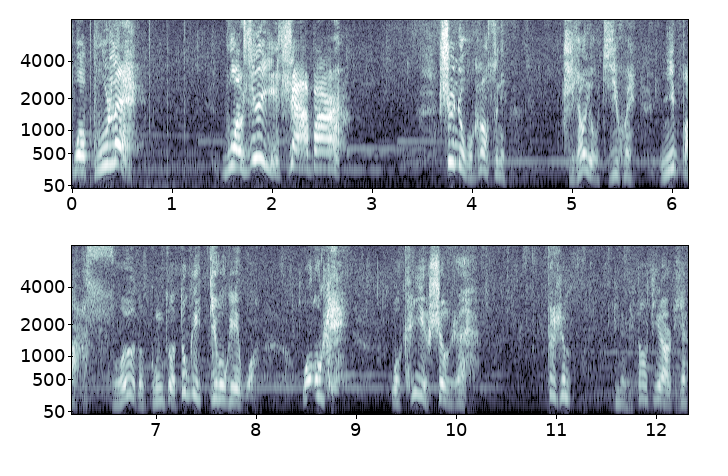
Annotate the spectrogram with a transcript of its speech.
我不累，我愿意加班甚至我告诉你，只要有机会，你把所有的工作都给丢给我，我 OK，我可以胜任。但是每到第二天，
